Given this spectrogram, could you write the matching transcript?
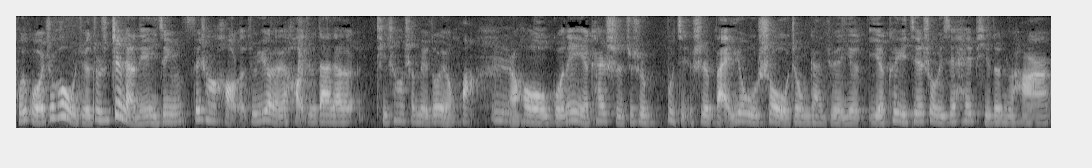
回国之后，我觉得就是这两年已经非常好了，就越来越好，就是大家提倡审美多元化，嗯，然后国内也开始就是不仅是白幼瘦这种感觉，也也可以接受一些黑皮的女孩儿，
